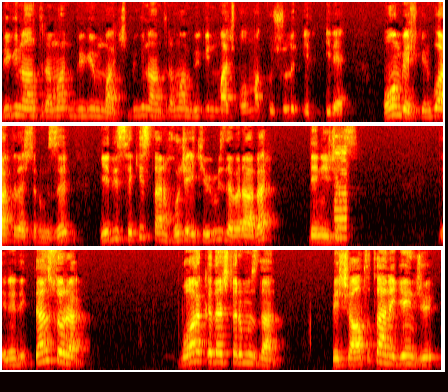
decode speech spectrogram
bir gün antrenman, bir gün maç, bir gün antrenman, bir gün maç olmak koşulu ile 15 gün bu arkadaşlarımızı 7-8 tane hoca ekibimizle beraber deneyeceğiz. Denedikten sonra bu arkadaşlarımızdan 5-6 tane genci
